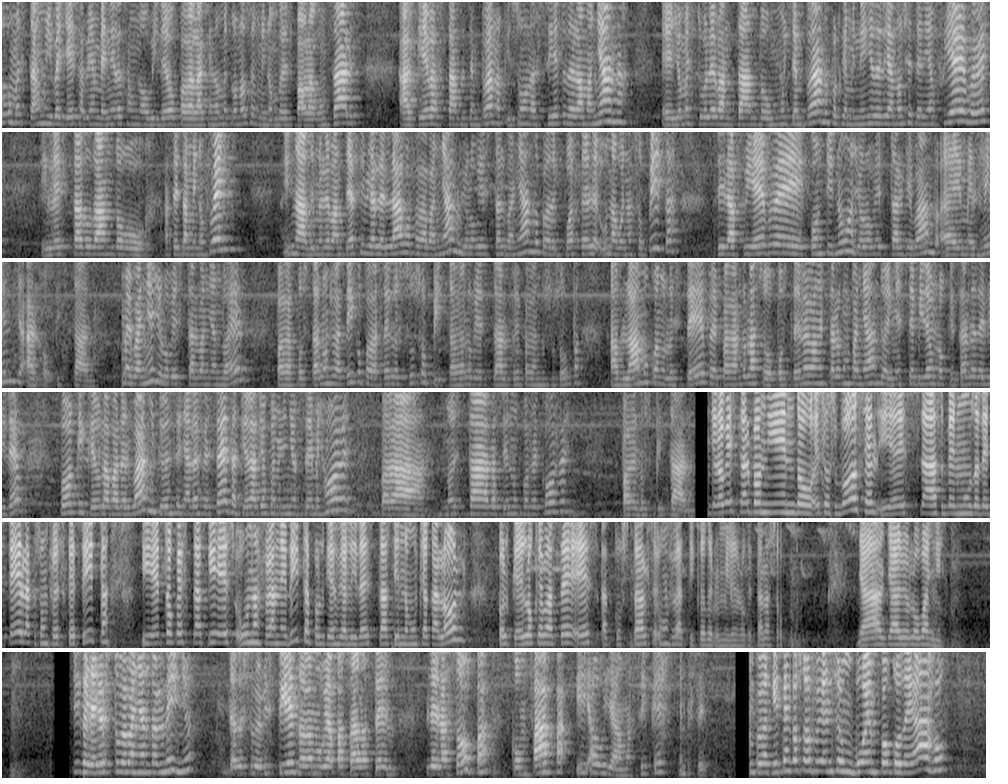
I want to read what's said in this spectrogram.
¿cómo están mi belleza? Bienvenidas a un nuevo video. Para las que no me conocen, mi nombre es Paula González. Aquí es bastante temprano, aquí son las 7 de la mañana. Eh, yo me estuve levantando muy temprano porque mi niño de día noche tenía fiebre y le he estado dando acetaminofén. Y nada, y me levanté a tibiarle el agua para bañarlo. Yo lo voy a estar bañando para después hacerle una buena sopita. Si la fiebre continúa, yo lo voy a estar llevando a emergencia al hospital. Me bañé, yo lo voy a estar bañando a él para acostarlo un ratico para hacerle su sopita. Ahora lo voy a estar preparando su sopa. Hablamos cuando lo esté preparando la sopa. Ustedes me van a estar acompañando en este video, en lo que salga del video, porque quiero lavar el baño quiero enseñarles recetas. Quiero a Dios que mi niño se mejore para no estar haciendo un corre-corre para el hospital. Yo le voy a estar poniendo esos boxers y esas bermudas de tela que son fresquecitas. Y esto que está aquí es una franerita porque en realidad está haciendo mucha calor. Porque lo que va a hacer es acostarse un ratico de dormir en lo que está la sopa. Ya, ya yo lo bañé. Sí, ya yo estuve bañando al niño. Ya lo estuve vistiendo. Ahora me voy a pasar a hacerle la sopa con papa y auyama. Así que empecé. Por aquí tengo sofriendo un buen poco de ajo.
